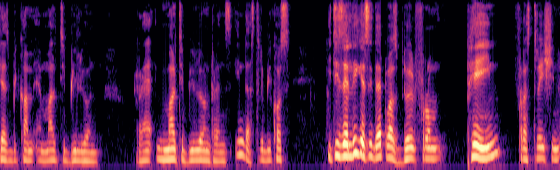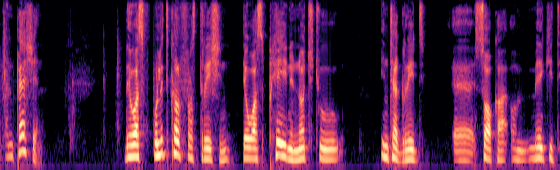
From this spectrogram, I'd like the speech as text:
has become a multi-billion multi-billion rands industry because it is a legacy that was built from pain, frustration, and passion. There was political frustration. There was pain not to integrate uh, soccer or make it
